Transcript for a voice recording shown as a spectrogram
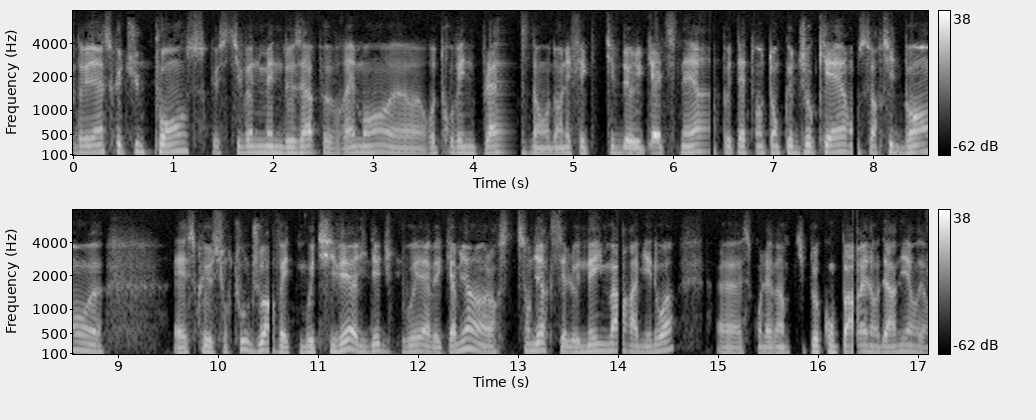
Adrien, est-ce que tu penses que Steven Mendoza peut vraiment euh, retrouver une place dans, l'effectif de Lucas Elsner, peut-être en tant que joker en sortie de banc euh, est-ce que surtout le joueur va être motivé à l'idée de jouer avec Amiens? Alors sans dire que c'est le Neymar amiénois, euh, ce qu'on l'avait un petit peu comparé l'an dernier en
